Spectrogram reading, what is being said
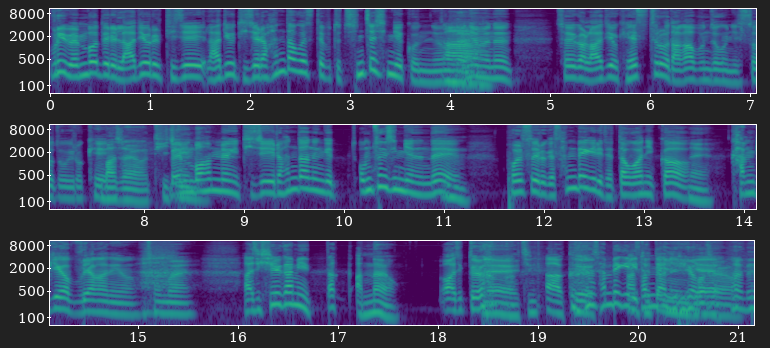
우리 멤버들이 라디오를 DJ 라디오 DJ를 한다고 했을 때부터 진짜 신기했거든요. 아. 왜냐면은 저희가 라디오 게스트로 나가본 적은 있어도 이렇게 맞아요. DJ 멤버 한 명이 DJ를 한다는 게 엄청 신기했는데 음, 벌써 이렇게 300일이 됐다고 하니까 네. 감기가 무량하네요. 정말 아직 실감이 딱 안 나요. 아직도요? 네, 진, 아그 300일이 아, 됐다는 300일 이요? 게 맞아요. 아, 네.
